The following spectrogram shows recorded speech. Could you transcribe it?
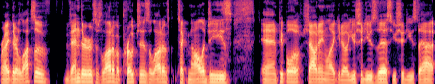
right? There are lots of vendors there's a lot of approaches a lot of technologies and people shouting like you know you should use this you should use that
